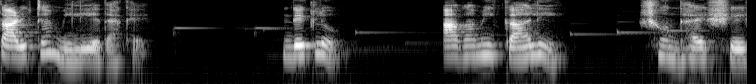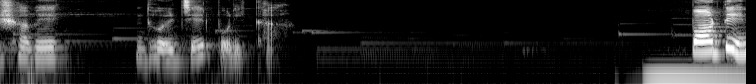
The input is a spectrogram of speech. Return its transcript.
তারিখটা মিলিয়ে দেখে। দেখল আগামীকালই সন্ধ্যায় শেষ হবে ধৈর্যের পরীক্ষা। পরদিন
